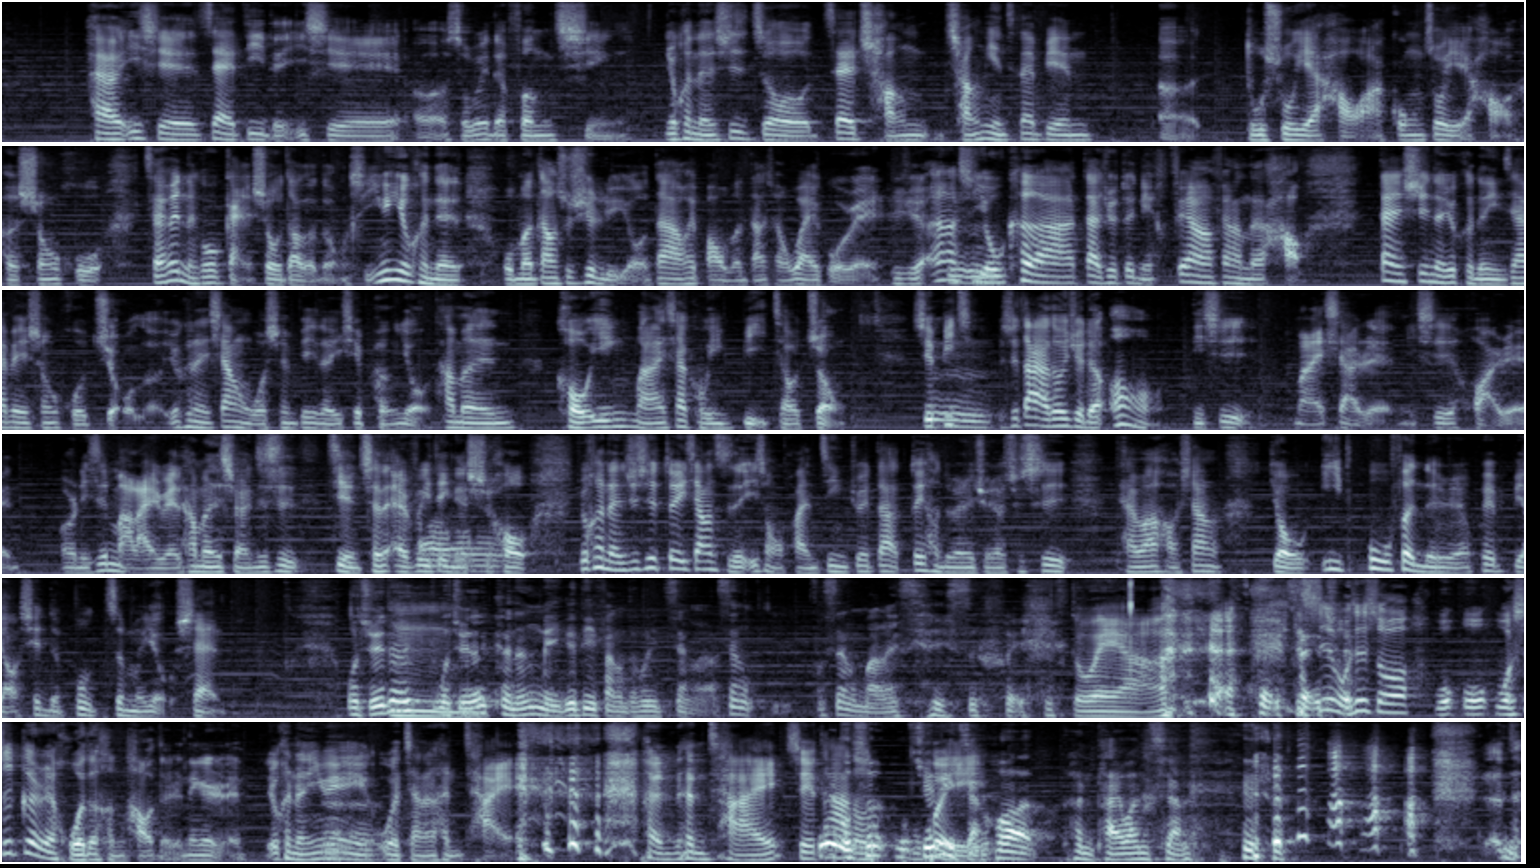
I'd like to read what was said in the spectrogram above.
还有一些在地的一些呃所谓的风情，有可能是只有在常常年在那边呃。读书也好啊，工作也好和生活才会能够感受到的东西，因为有可能我们当初去旅游，大家会把我们当成外国人，就觉得啊是游客啊，大家就对你非常非常的好。但是呢，有可能你在那边生活久了，有可能像我身边的一些朋友，他们口音马来西亚口音比较重，所以毕竟所以大家都会觉得哦，你是马来西亚人，你是华人。哦，你是马来人，他们喜欢就是简称 everything 的时候，有可能就是对这样子的一种环境，对大对很多人觉得，就是台湾好像有一部分的人会表现的不这么友善。我觉得，我觉得可能每个地方都会这样啊，像像马来西亚也是会。对啊 只是我是说，我我我是个人活得很好的人，那个人有可能因为我讲的很台，很很台，所以大家都会讲话很台湾腔。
